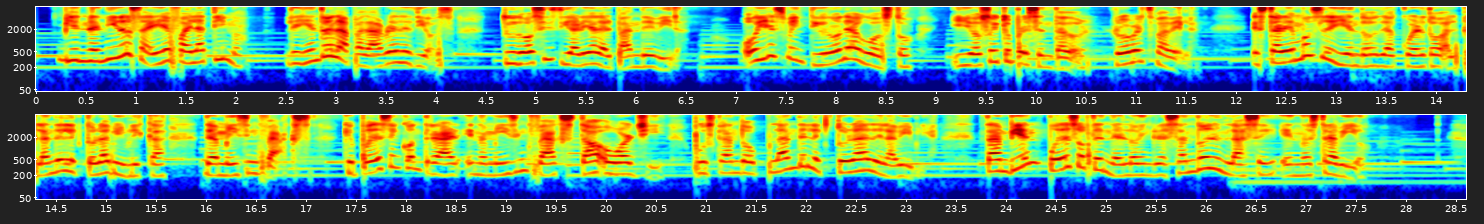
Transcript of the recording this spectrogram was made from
Bienvenidos a Ella Fue Latino, leyendo la palabra de Dios, tu dosis diaria del pan de vida. Hoy es 21 de agosto y yo soy tu presentador, Robert Favela. Estaremos leyendo de acuerdo al plan de lectura bíblica de Amazing Facts, que puedes encontrar en amazingfacts.org buscando plan de lectura de la Biblia. También puedes obtenerlo ingresando el enlace en nuestra bio.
